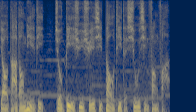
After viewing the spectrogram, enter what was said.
要达到灭地，就必须学习道地的修行方法。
